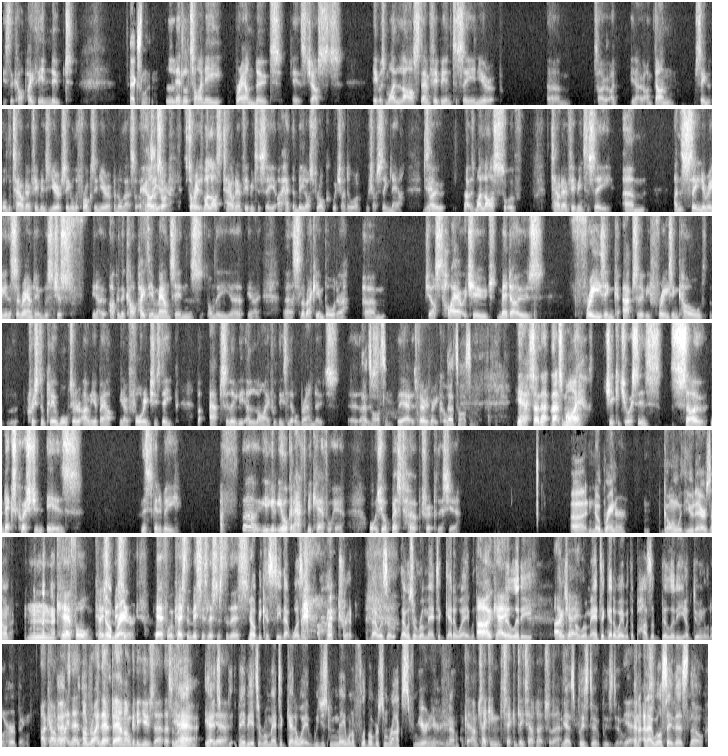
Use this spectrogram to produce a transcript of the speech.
is the Carpathian newt. Excellent. Little tiny brown newt. It's just it was my last amphibian to see in Europe. Um, so I, you know, I'm done. Seen all the tailed amphibians in Europe, seen all the frogs in Europe, and all that sort of. Hell so, yeah. Sorry, sorry, it was my last tailed amphibian to see. I had the Milos frog, which I do, which I've seen now. So that was my last sort of tailed amphibian to see. Um, and the scenery and the surrounding was just, you know, up in the Carpathian Mountains on the, uh, you know, uh, Slovakian border, um, just high altitude meadows, freezing, absolutely freezing cold, crystal clear water, only about, you know, four inches deep, but absolutely alive with these little brown newts. Uh, that That's was- awesome. Yeah, it's very, very cool. That's awesome. Yeah, so that that's my cheeky choices. So next question is, this is going to be, th- well, you, you're going to have to be careful here. What was your best herp trip this year? Uh, no brainer. Going with you to Arizona. Mm, careful, in case No the missus- brainer. Careful, in case the missus listens to this. No, because see, that wasn't a herp trip. That was a that was a romantic getaway with the okay. possibility. Was a- Okay, a romantic getaway with the possibility of doing a little herping. okay, I'm That's writing that. I'm writing that down. I'm going to use that. That's amazing. Yeah, yeah, it's Yeah. A, baby, it's a romantic getaway. We just may want to flip over some rocks from here and here, you know? Okay, I'm taking taking detailed notes for that. Yes, please do, please do. Yeah. And and I will say this though,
